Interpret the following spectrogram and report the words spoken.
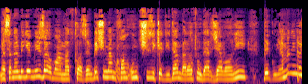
مثلا بگه میرزا محمد کاظم بشین من می‌خوام اون چیزی که دیدم براتون در جوانی بگویم. من اینو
